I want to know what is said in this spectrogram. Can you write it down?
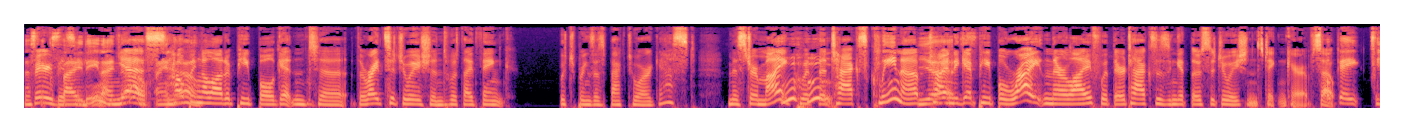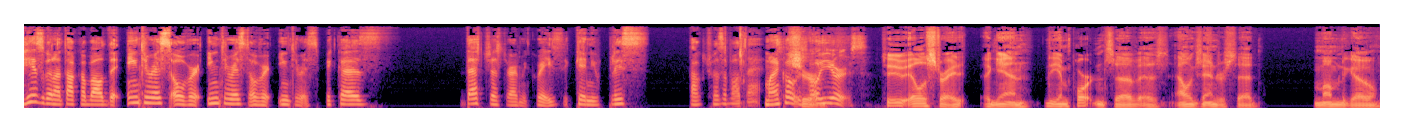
that's Very exciting. busy. I know. yes, I know. helping a lot of people get into the right situations, which I think, which brings us back to our guest, Mr. Mike, with the tax cleanup, Yes. trying to get people right in their life with their taxes and get those situations taken care of. So, Okay, he's gonna talk about the interest over interest over interest because that just drives me crazy. Can you please talk to us about that? Michael, it's all yours. to illustrate again the importance of, as Alexandra said a moment ago,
